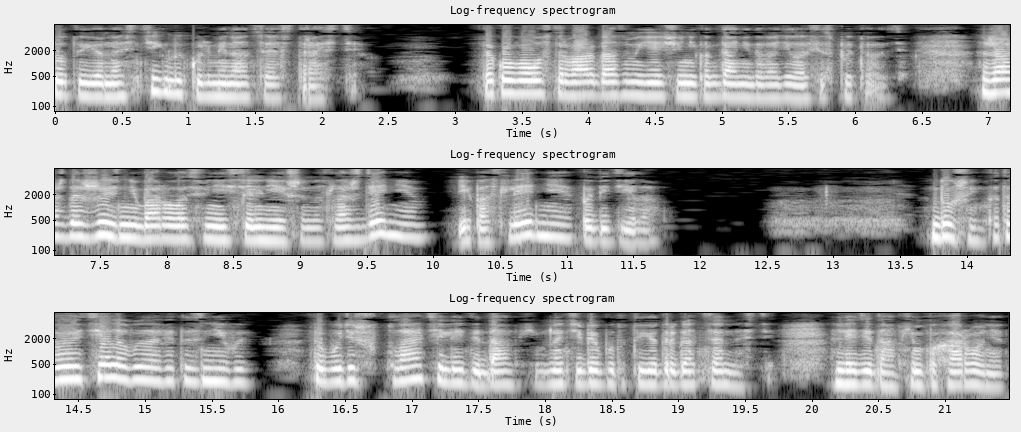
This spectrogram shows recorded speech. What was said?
тут ее настигла кульминация страсти. Такого острого оргазма ей еще никогда не доводилось испытывать. Жажда жизни боролась в ней с сильнейшим наслаждением, и последнее победила. «Душенька, твое тело выловят из Невы. Ты будешь в платье, леди Данхем, на тебе будут ее драгоценности. Леди Данхем похоронят,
